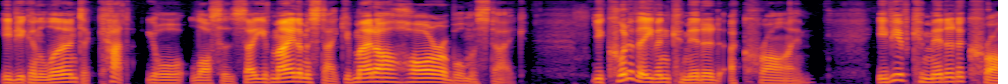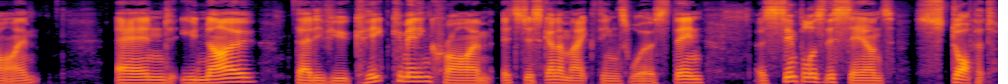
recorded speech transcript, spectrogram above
If you can learn to cut your losses. So you've made a mistake, you've made a horrible mistake. You could have even committed a crime if you've committed a crime and you know that if you keep committing crime, it's just going to make things worse, then, as simple as this sounds, stop it.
